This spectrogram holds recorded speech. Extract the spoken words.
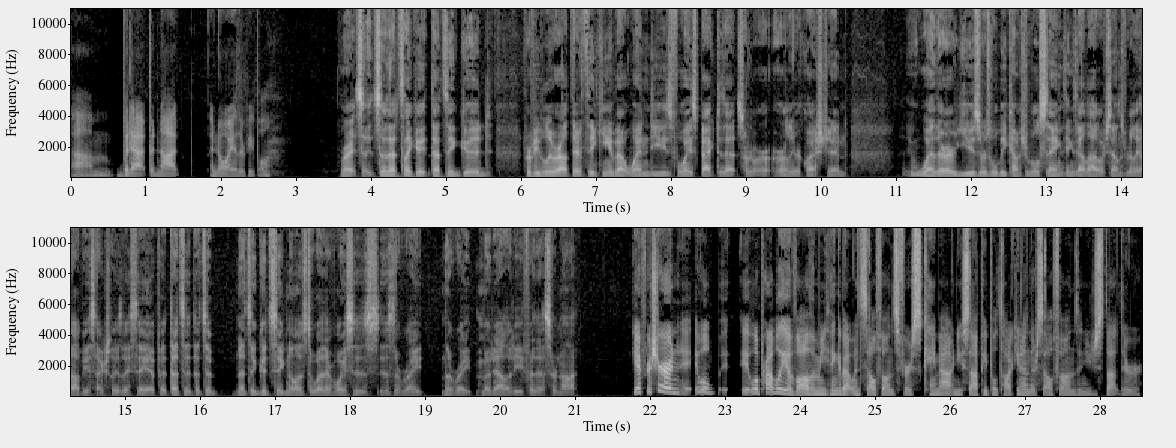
um, but at but not annoy other people. Right. So so that's like a that's a good for people who are out there thinking about when to use voice. Back to that sort of earlier question, whether users will be comfortable saying things out loud, which sounds really obvious actually as I say it, but that's a that's a that's a good signal as to whether voice is, is the right the right modality for this or not. Yeah, for sure, and it will it will probably evolve. I mean, you think about when cell phones first came out, and you saw people talking on their cell phones, and you just thought they were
